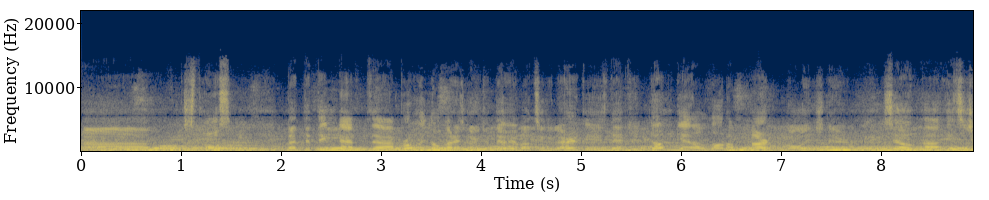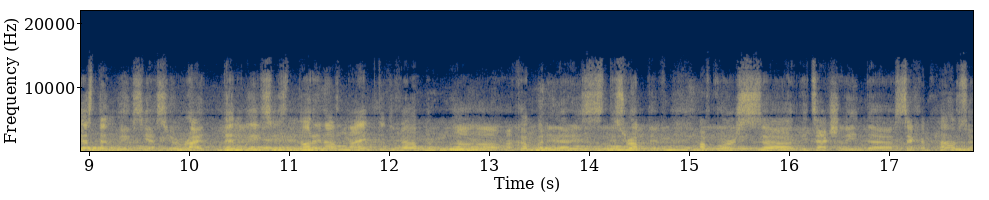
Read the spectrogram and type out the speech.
uh, just awesome. But the thing that uh, probably is going to tell you about Singularity is that you don't get a lot of hard knowledge there. So uh, it's just 10 weeks. Yes, you're right. 10 weeks is not enough time to develop a, uh, a company that is disruptive. Of course, uh, it's actually in the second half, so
